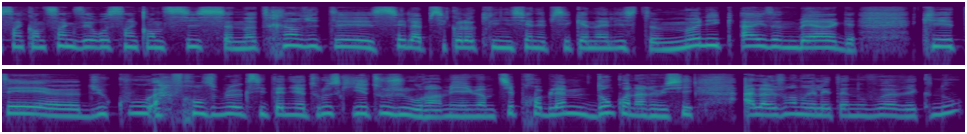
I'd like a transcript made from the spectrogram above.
055 056. Notre invitée, c'est la psychologue clinicienne et psychanalyste Monique Heisenberg, qui était euh, du coup à France Bleu Occitanie à Toulouse, qui est toujours, hein, mais il y a eu un petit problème, donc on a réussi à la joindre. Elle est à nouveau avec nous.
